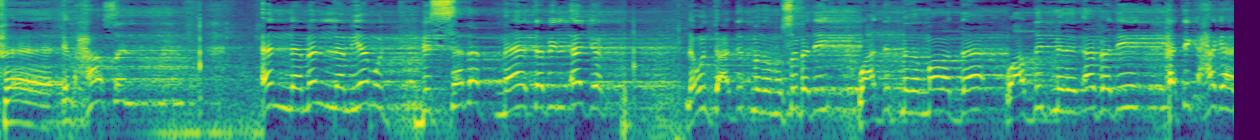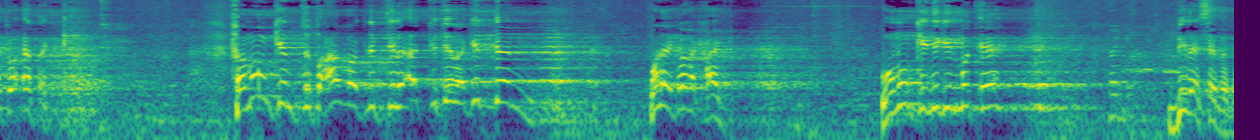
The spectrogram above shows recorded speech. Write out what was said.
فالحاصل أن من لم يمت بالسبب مات بالأجل. لو أنت عديت من المصيبة دي وعديت من المرض ده وعديت من الآفة دي هتيجي حاجة هتوقفك. فممكن تتعرض لابتلاءات كتيرة جدا. ولا يجرى لك حاجة. وممكن يجي الموت إيه؟ بلا سبب.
